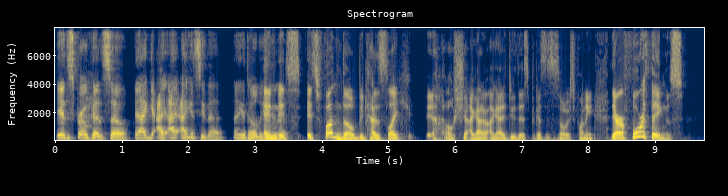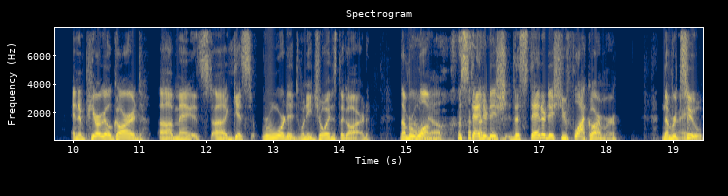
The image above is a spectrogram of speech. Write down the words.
yeah, the guns. So yeah, I, I I I can see that. I can totally. see and that. it's it's fun though because like oh shit i gotta i gotta do this because this is always funny there are four things an imperial guard uh man uh, gets rewarded when he joins the guard number Oh, one no. the standard issue the standard issue flak armor number Alright. two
